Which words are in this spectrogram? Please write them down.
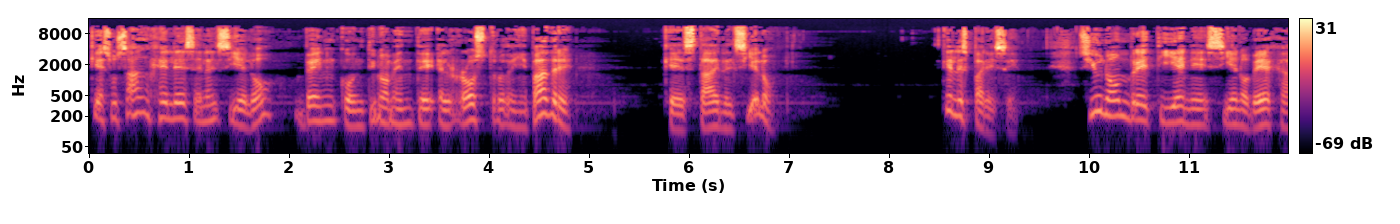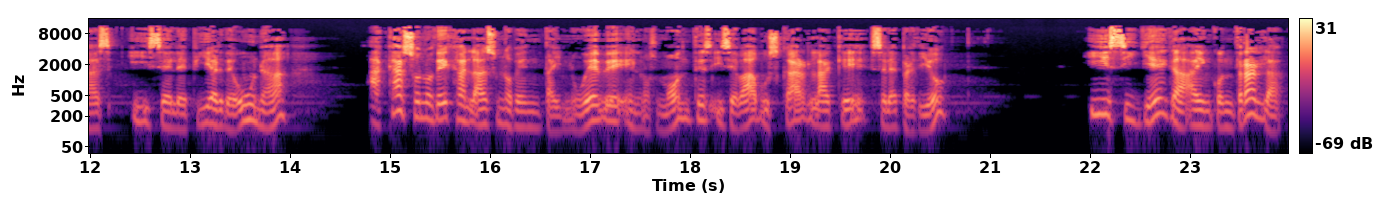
que sus ángeles en el cielo ven continuamente el rostro de mi Padre, que está en el cielo. ¿Qué les parece? Si un hombre tiene cien ovejas y se le pierde una, ¿acaso no deja las noventa y nueve en los montes y se va a buscar la que se le perdió? Y si llega a encontrarla,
